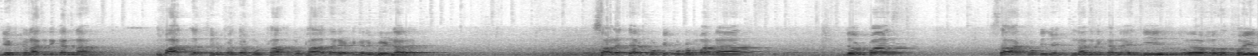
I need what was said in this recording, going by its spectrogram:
ज्येष्ठ नागरिकांना पाच लक्ष रुपयाचा मोठा मोठा आधार या ठिकाणी मिळणार आहे. साडेचार कोटी कुटुंबांना जवळपास सहा कोटी ज्येष्ठ नागरिकांना याची मदत होईल.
